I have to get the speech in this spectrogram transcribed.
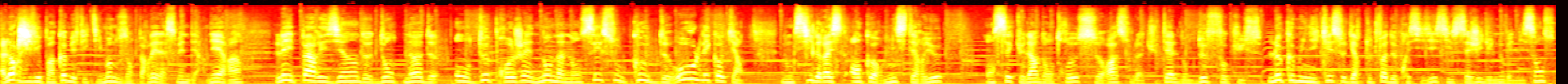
Alors JV.com effectivement nous en parlait la semaine dernière, hein. Les Parisiens de Dontnod ont deux projets non annoncés sous le coude de haut les coquins. Donc s'ils restent encore mystérieux, on sait que l'un d'entre eux sera sous la tutelle donc de Focus. Le communiqué se garde toutefois de préciser s'il s'agit d'une nouvelle licence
